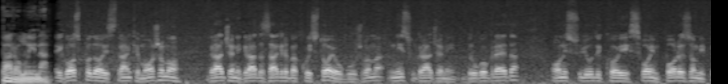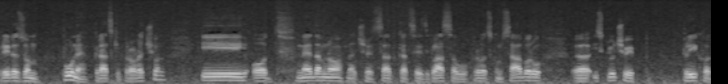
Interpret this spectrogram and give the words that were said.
Paromlina. I gospodo iz stranke Možemo, građani grada Zagreba koji stoje u gužvama nisu građani drugog reda, oni su ljudi koji svojim porezom i prirezom pune gradski proračun i od nedavno, znači sad kad se izglasa u Hrvatskom saboru, e, isključivi prihod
